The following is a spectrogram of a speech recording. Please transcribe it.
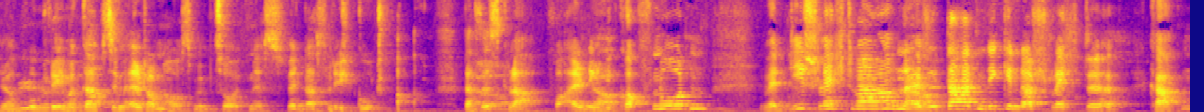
Ja, Probleme gab es im Elternhaus mit dem Zeugnis, wenn das nicht gut war. Das Ja. ist klar. Vor allen Dingen Ja. die Kopfnoten, wenn die schlecht waren, Ja. also da hatten die Kinder schlechte Karten.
